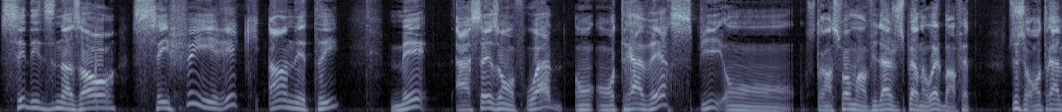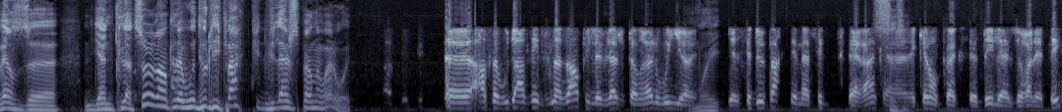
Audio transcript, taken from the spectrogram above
c'est des dinosaures, c'est féerique en été, mais à saison froide, on, on traverse, puis on se transforme en village du Père Noël. Ben, en fait, c'est ça, on traverse... de- Il y a une clôture entre le Woodley Park puis le village du Père Noël, oui. Euh, entre, le, entre les dinosaures puis le village du Père Noël, oui, il y a- il y a ces deux parcs thématiques différents à lesquels on peut accéder là, durant l'été.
